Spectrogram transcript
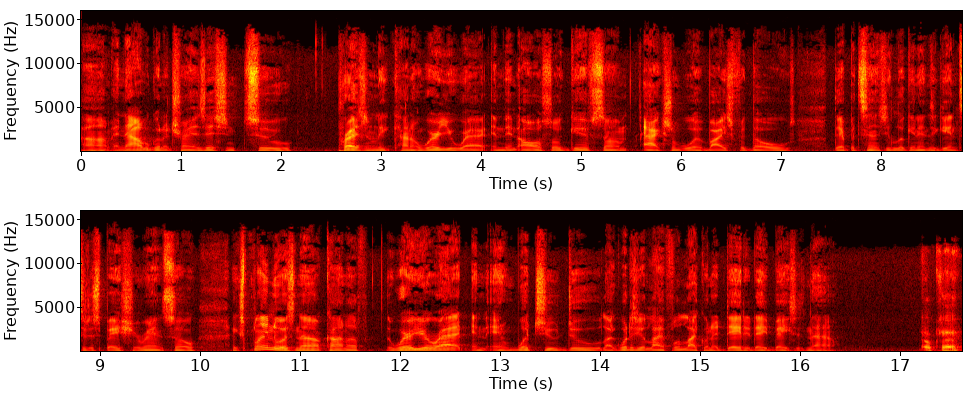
Um, and now we're gonna transition to presently, kind of where you're at, and then also give some actionable advice for those that are potentially looking into getting to the space you're in. So explain to us now kind of where you're at and, and what you do. Like, what does your life look like on a day to day basis now? Okay.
